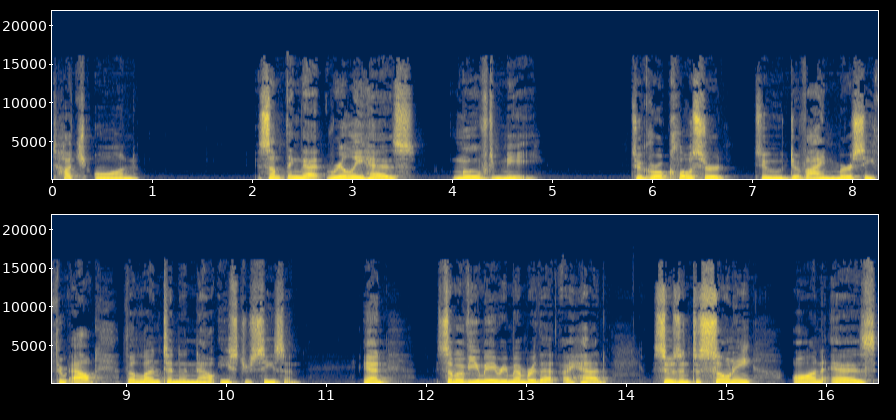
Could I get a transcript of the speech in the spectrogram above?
touch on something that really has moved me to grow closer to divine mercy throughout the Lenten and now Easter season. And some of you may remember that I had Susan Tassone on as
